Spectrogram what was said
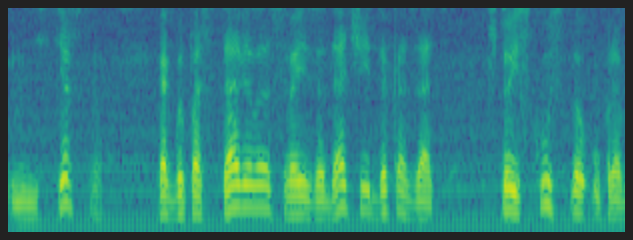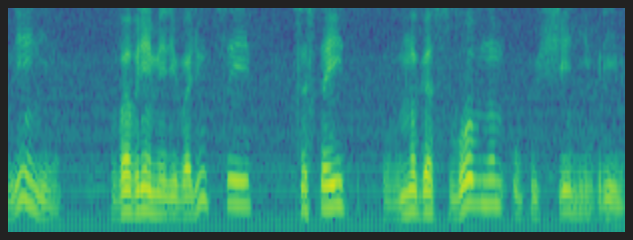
и министерства как бы поставила своей задачей доказать, что искусство управления во время революции состоит в многословном упущении времени.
